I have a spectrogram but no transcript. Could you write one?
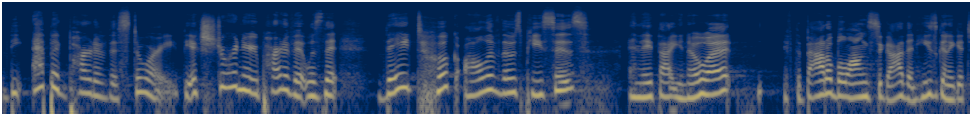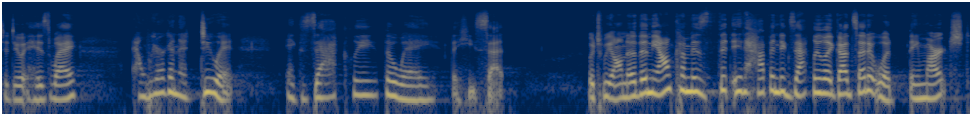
the epic part of this story, the extraordinary part of it was that they took all of those pieces and they thought, you know what? If the battle belongs to God, then He's going to get to do it His way and we're going to do it exactly the way that he said. Which we all know then the outcome is that it happened exactly like God said it would. They marched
